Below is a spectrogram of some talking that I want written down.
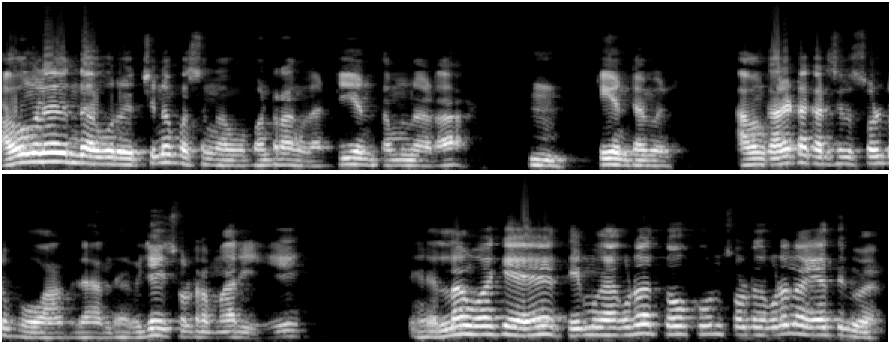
அவங்களே இந்த ஒரு சின்ன பசங்க அவங்க பண்றாங்களா டிஎன் தமிழ்நாடா? ம். டிஎன் தமிழ். அவன் கரெக்டாக கடைசியில் சொல்லிட்டு போவான். அதுல அந்த விஜய் சொல்ற மாதிரி. எல்லாம் ஓகே. திமுக கூட தோக்குன்னு சொல்றது கூட நான் ஏத்துக்குவேன்.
